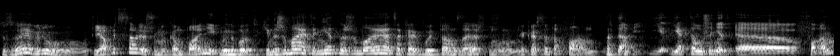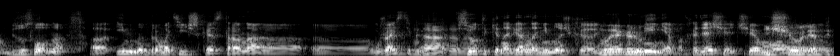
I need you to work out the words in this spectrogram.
ты знаешь, я говорю, вот я представляю, что мы компании, мы наоборот такие, нажимай это, нет, нажимай это, как бы там, знаешь, ну, мне кажется, это fun. Да, я, я к тому, что нет, э, фан, безусловно, э, именно драматическая сторона э, ужастика Да, да, да. все-таки, наверное, немножко Ну, я говорю, менее подходящая, чем Еще э, лет 15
